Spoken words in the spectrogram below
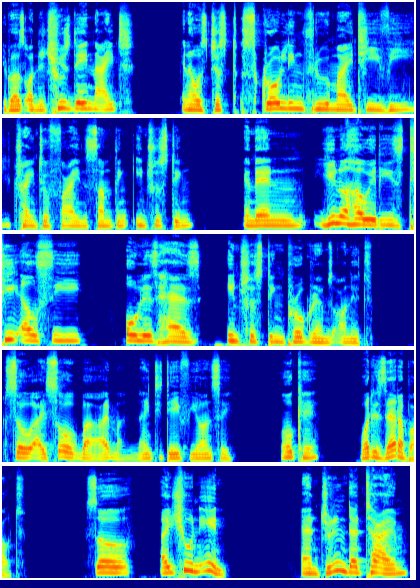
It was on a Tuesday night, and I was just scrolling through my TV trying to find something interesting. And then, you know how it is, TLC always has interesting programs on it. So I saw, I'm a 90 Day Fiance. Okay, what is that about? So I tune in. And during that time,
